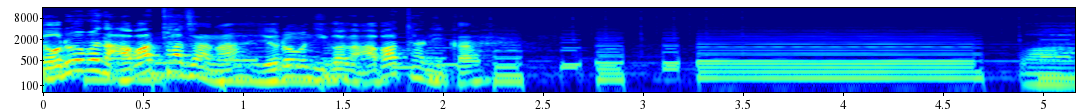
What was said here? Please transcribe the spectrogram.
여름은 아바타잖아. 여러분 이건 아바타니까. 와...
